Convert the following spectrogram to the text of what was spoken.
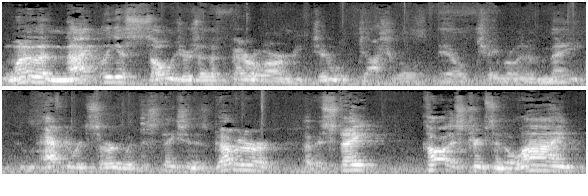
one of the knightliest soldiers of the Federal Army, General Joshua L. Chamberlain of Maine, who afterwards served with distinction as governor of his state, called his troops into line,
